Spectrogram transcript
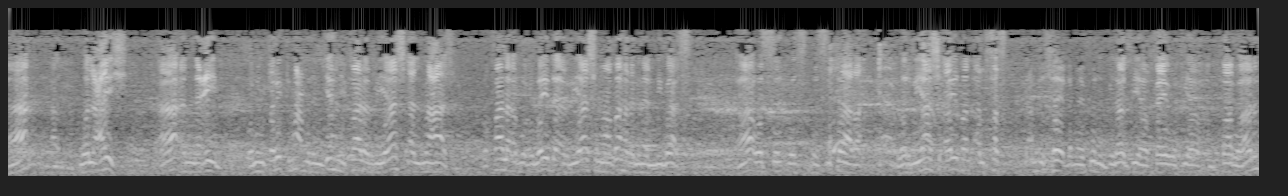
ها والعيش. ها النعيم. ومن طريق معبد الجهني قال الرياش المعاش. وقال أبو عبيدة الرياش ما ظهر من اللباس. ها والستارة. والرياش أيضا الخصب يعني الخير لما يكون البلاد فيها خير وفيها أمطار وهذا.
